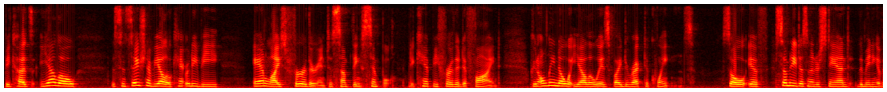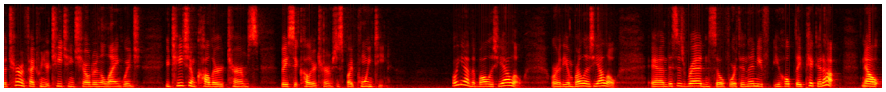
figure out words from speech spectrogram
because yellow, the sensation of yellow can't really be analyzed further into something simple. It can't be further defined. You can only know what yellow is by direct acquaintance. So if somebody doesn't understand the meaning of a term, in fact, when you're teaching children the language, you teach them color terms, basic color terms, just by pointing. Oh, yeah, the ball is yellow, or the umbrella is yellow, and this is red, and so forth, and then you, you hope they pick it up. Now,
